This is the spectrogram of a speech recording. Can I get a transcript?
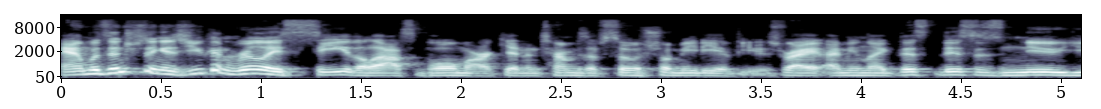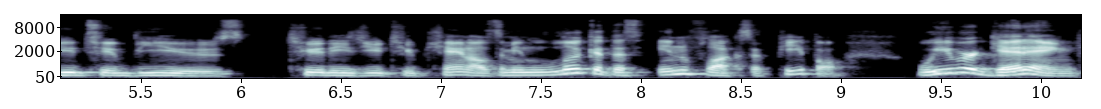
And what's interesting is you can really see the last bull market in terms of social media views, right? I mean, like this this is new YouTube views to these YouTube channels. I mean, look at this influx of people. We were getting,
